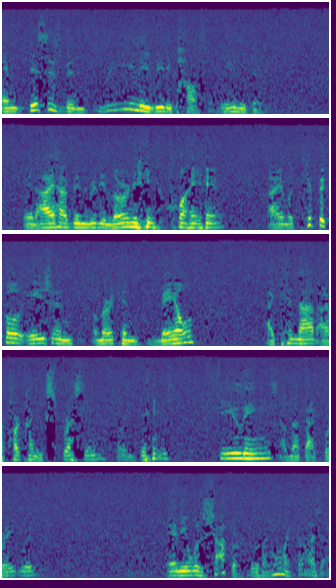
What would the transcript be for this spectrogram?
and this has been really, really powerful, really good. And I have been really learning who I am. I am a typical Asian American male. I cannot. I have a hard time expressing certain things, feelings. I'm not that great with. And it was a shocker. It was like, oh my gosh, I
